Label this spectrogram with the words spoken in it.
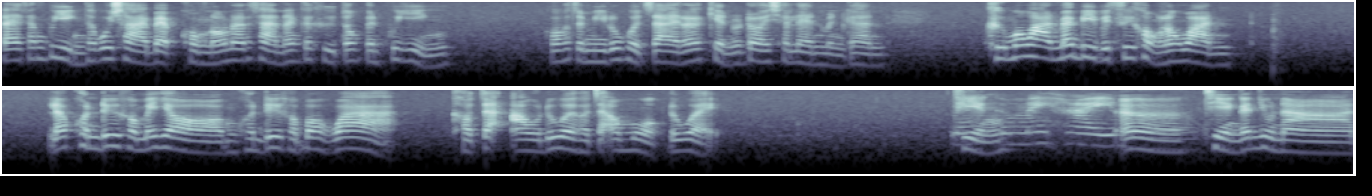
ได้ทั้งผู้หญิงทั้งผู้ชายแบบของน้องนาตาชานั่นก็คือต้องเป็นผู้หญิงเขาก็จะมีรูปหัวใจแล้วก็เขียนว่าดอยชแลนเหมือนกัน คือเมื่อวานแม่บีไปซื้อของรางวัล แล้วคนดื้อเขาไม่ยอม คนดื้อเขาบอกว่า เขาจะเอาด้วยเขาจะเอาหมวกด้วย เถียงแม่ก็ไม่ให้เออมาเถียงกันอยู่นาน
